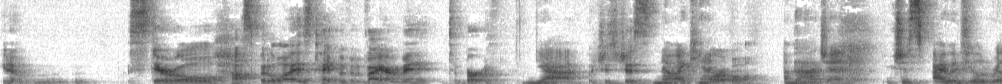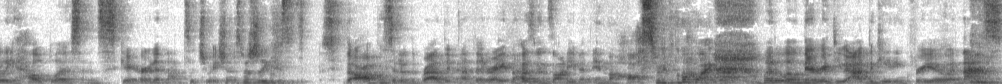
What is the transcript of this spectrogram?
you know, m- sterile, hospitalized type of environment to birth, Yeah. which is just No, I can't horrible. imagine. Just, I would feel really helpless and scared in that situation, especially because it's the opposite of the Bradley method, right? The husband's not even in the hospital. Oh my god. let alone there with you advocating for you and that's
